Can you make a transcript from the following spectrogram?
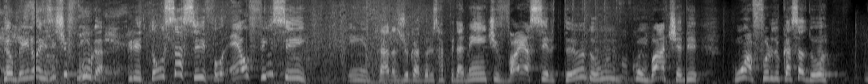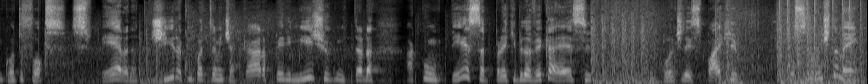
Também não existe fuga. Gritou o Saci, falou, é o fim sim. Tem entradas de jogadores rapidamente, vai acertando um combate ali com a fúria do caçador. Enquanto o Fox espera, né? Tira completamente a cara, permite que a entrada aconteça para a equipe da VKS. O plant da Spike possivelmente também.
